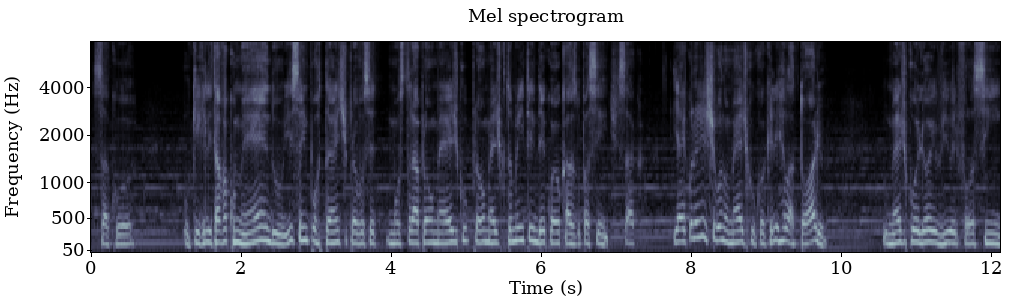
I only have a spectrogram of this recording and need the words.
sacou? O que, que ele estava comendo, isso é importante para você mostrar para o um médico, para o um médico também entender qual é o caso do paciente, saca? E aí quando a gente chegou no médico com aquele relatório, o médico olhou e viu, ele falou assim,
